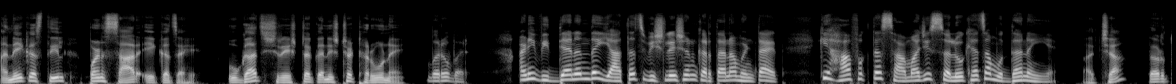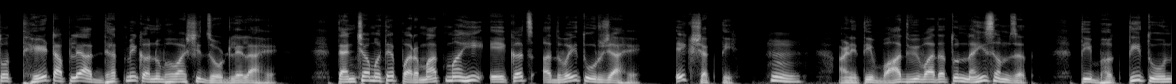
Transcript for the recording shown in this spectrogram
अनेक असतील पण सार एकच आहे. उगाच श्रेष्ठ कनिष्ठ ठरवू नये. बरोबर. आणि विद्यानंद यातच विश्लेषण करताना म्हणतायत की हा फक्त सामाजिक सलोख्याचा मुद्दा नाहीये. अच्छा. तर तो थेट आपल्या आध्यात्मिक अनुभवाशी जोडलेला आहे. त्यांच्या मते परमात्मा ही एकच अद्वैत ऊर्जा आहे एक शक्ती. आणि ती वादविवादातून नाही समजत ती भक्तीतून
